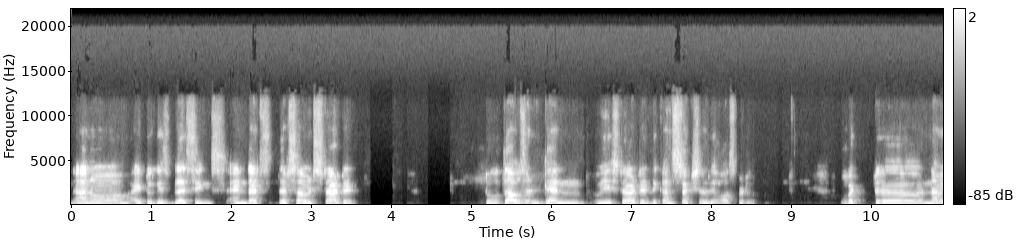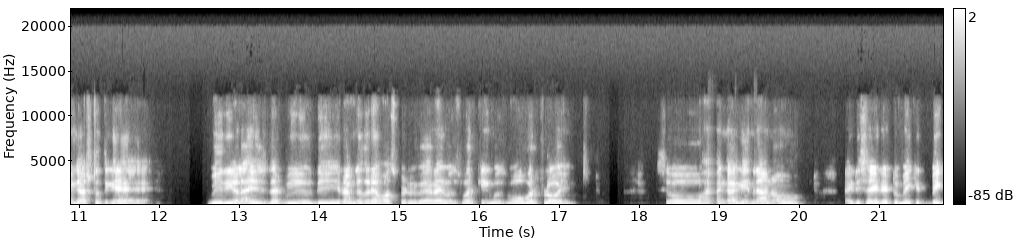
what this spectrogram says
Nano, I took his blessings, and that's that's how it started. 2010, we started the construction of the hospital. But uh, ನಮಗೆ ಅಷ್ಟೊತ್ತಿಗೆ we realized that we the Rangadore hospital where I was working was overflowing. So ಹಂಗಾಗಿ ನಾನು I decided to make it big.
